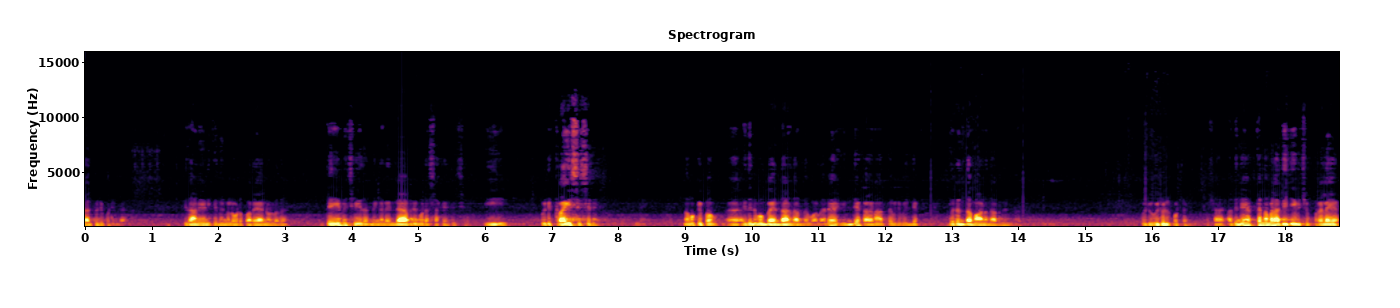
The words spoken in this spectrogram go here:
താല്പര്യപ്പെടില്ല. ഇതാണ് എനിക്ക് നിങ്ങളോട് പറയാനുള്ളത്. ദയവ് ചെയ്ത് നിങ്ങൾ എല്ലാവരും കൂടെ സഹകരിച്ച് ഈ ഒരു ക്രൈസിസിനെ നമുക്കിപ്പം ഇതിനു മുമ്പ് എന്താണ് നടന്നത്? വളരെ ഇന്ത്യ കാണാത്ത ഒരു വലിയ ദുരന്തമാണ് നടന്നത് ഒരു ഉരുൾപൊട്ടൽ. പക്ഷെ അതിനെയൊക്കെ നമ്മൾ അതിജീവിച്ചു. പ്രളയം.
